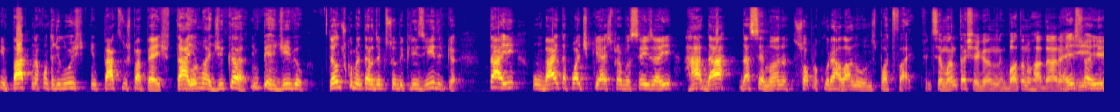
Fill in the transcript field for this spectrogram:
impacto na conta de luz, impacto nos papéis. Tá aí uma dica imperdível. Tantos comentários aqui sobre crise hídrica. Tá aí um baita podcast para vocês aí, radar da semana, só procurar lá no, no, Spotify. Fim de semana tá chegando, né? Bota no radar aí. É isso aí.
